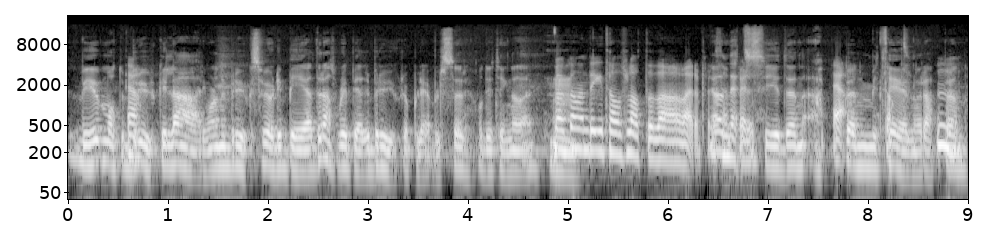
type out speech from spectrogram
Vi måtte ja. bruke læring, hvordan det brukes for å gjøre de bedre. Så blir det bedre brukeropplevelser og de tingene der. Hva kan en digital flate da være? For ja, nettsiden, appen, ja, Telenor-appen.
